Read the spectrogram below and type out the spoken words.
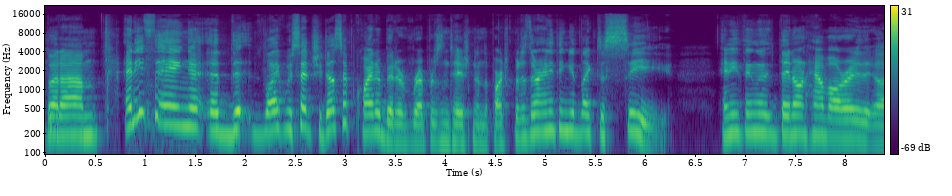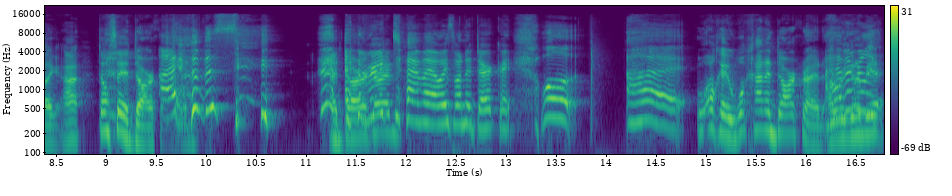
But um, anything uh, th- like we said, she does have quite a bit of representation in the parks. But is there anything you'd like to see? Anything that they don't have already that you're like, uh, don't say a dark I have the same a dark every ride. time I always want a dark ride. Well, uh Okay, what kind of dark ride? Are we gonna really- be?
